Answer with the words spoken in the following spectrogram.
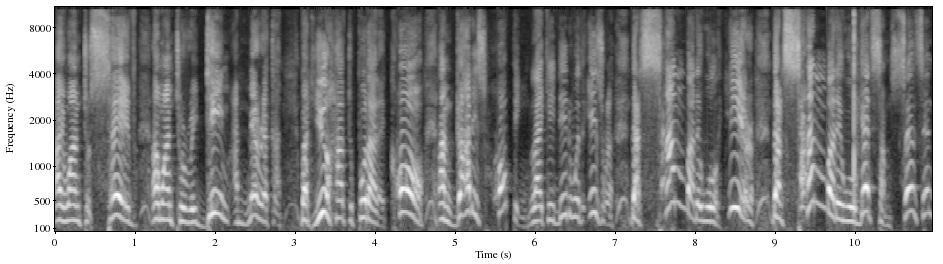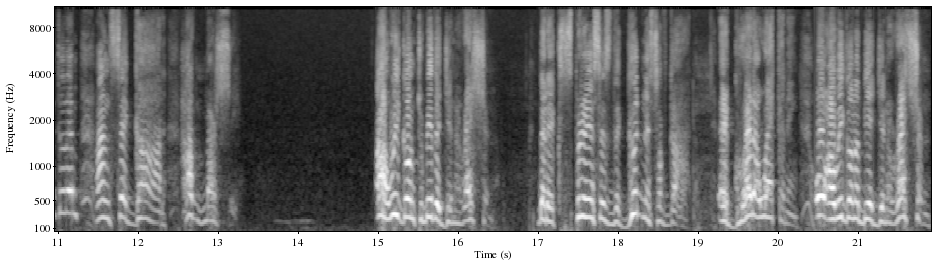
I want to save, I want to redeem America. But you have to put out a call. And God is hoping, like He did with Israel, that somebody will hear, that somebody will get some sense into them and say, God, have mercy. Are we going to be the generation that experiences the goodness of God, a great awakening? Or are we going to be a generation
